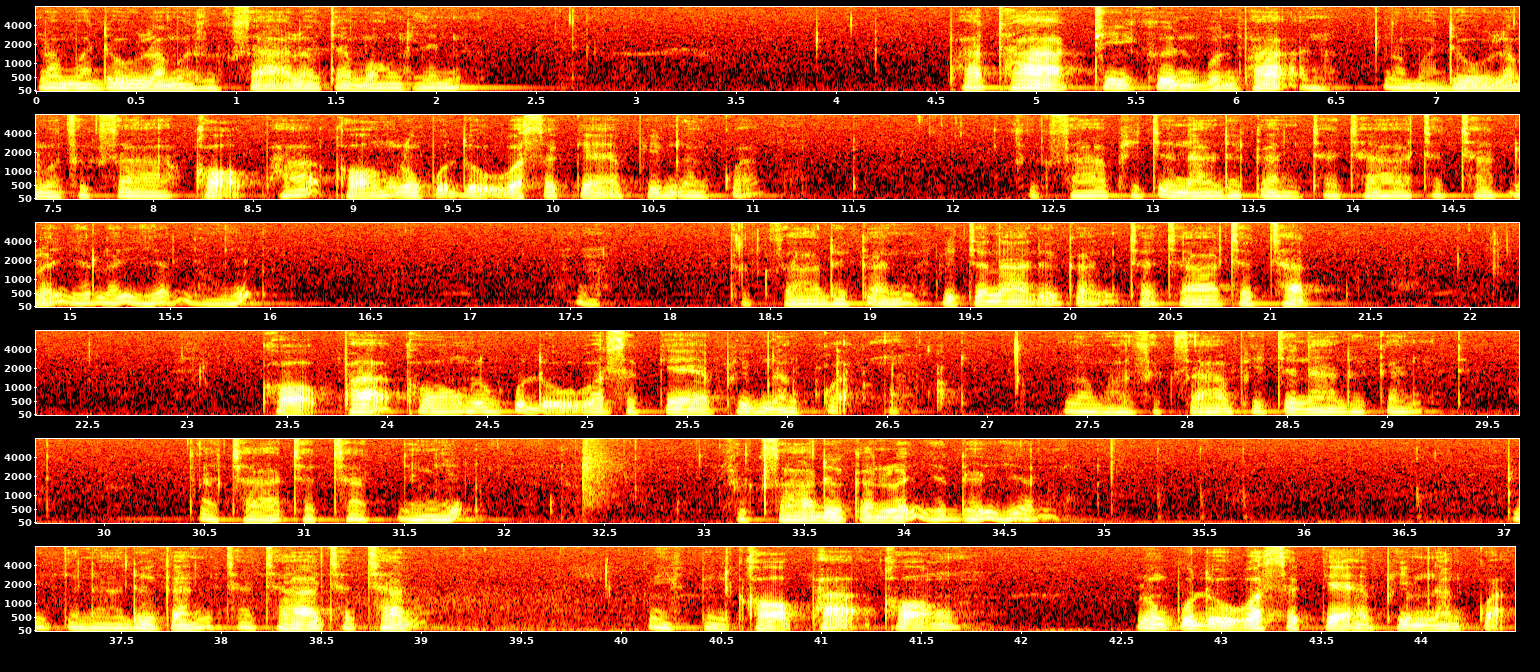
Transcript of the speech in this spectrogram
เรามาดูเรามาศึกษาเราจะมองเห็น พระธาตุที่ขึ้นบนพระเรามาดูเรามาศึกษาขอบพระของหลวงปู่ดูวัดสแกพิมพ์นางกวัก ษาพิจารณาด้วยกันช้าๆชัดๆละเอียดละเอียดอย่างนี้ ศึกษาด้วยกันพิจารณาด้วยกันช้าๆชัดๆขอบพระของหลวงปู่ดูวัดสแกพิมพ์นางกวักเรามาศึกษาพิจารณาด้วยกันช้าๆชัดๆอย่างนี้ ศึกษาด้วยกันละเอียดละเอียด พิจารณาด้วยกันช้าๆชัดๆนี่เป็นขอบพระของ หลวงปู่ดูวัดสแกพิมพ์นางกวัก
